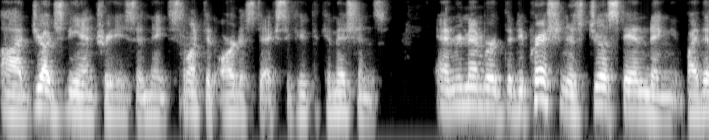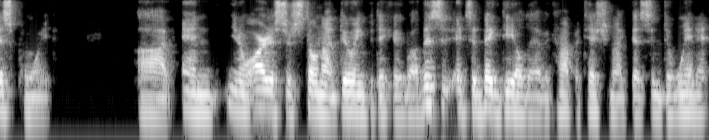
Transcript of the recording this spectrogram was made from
uh, judged the entries and they selected artists to execute the commissions. And remember the depression is just ending by this point uh, and you know, artists are still not doing particularly well. This is it's a big deal to have a competition like this and to win it,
